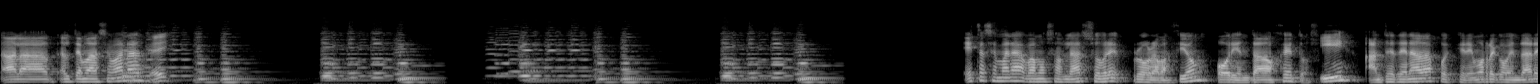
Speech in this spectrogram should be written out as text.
al tema de la semana. Esta semana vamos a hablar sobre programación orientada a objetos y antes de nada pues queremos recomendar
